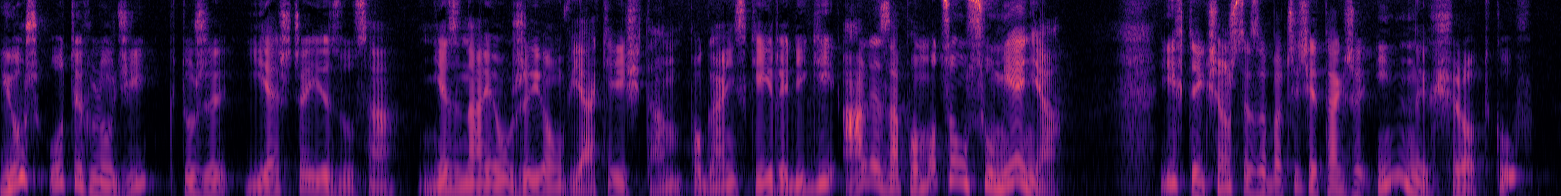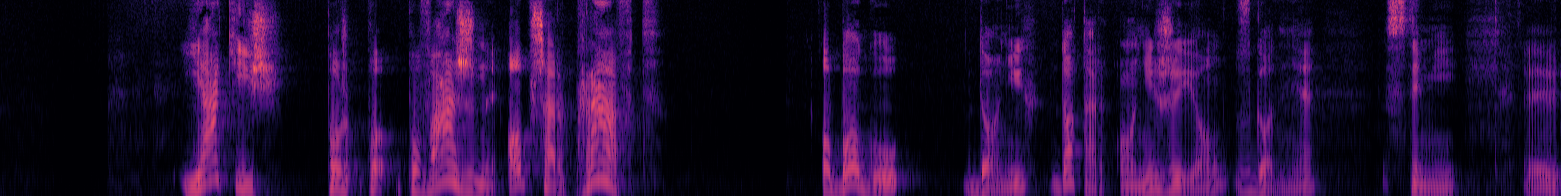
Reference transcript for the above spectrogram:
już u tych ludzi, którzy jeszcze Jezusa nie znają, żyją w jakiejś tam pogańskiej religii, ale za pomocą sumienia. I w tej książce zobaczycie także innych środków, jakiś po, po, poważny obszar prawd o Bogu do nich dotarł. Oni żyją zgodnie z tymi y,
